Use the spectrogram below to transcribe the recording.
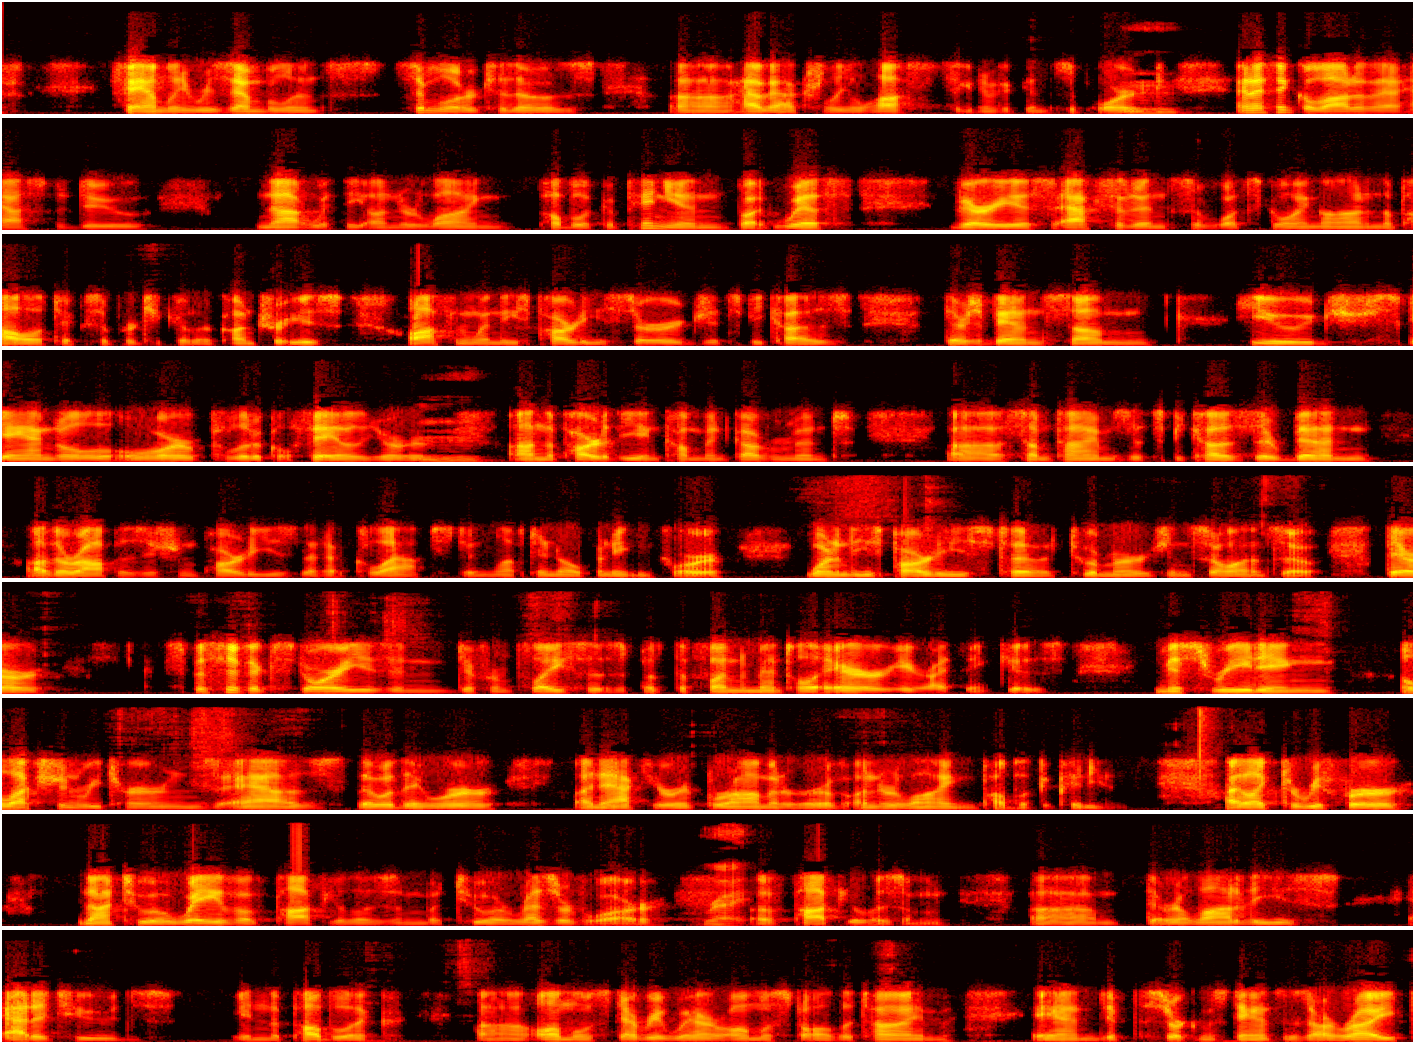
family resemblance, similar to those, uh, have actually lost significant support. Mhm. And I think a lot of that has to do not with the underlying public opinion, but with various accidents of what's going on in the politics of particular countries. Often, when these parties surge, it's because there's been some huge scandal or political failure Mhm. on the part of the incumbent government. Uh, sometimes it's because there have been other opposition parties that have collapsed and left an opening for one of these parties to, to emerge and so on. So there are specific stories in different places, but the fundamental error here, I think, is misreading election returns as though they were an accurate barometer of underlying public opinion. I like to refer not to a wave of populism, but to a reservoir Right. of populism. Um, there are a lot of these attitudes in the public uh, almost everywhere, almost all the time. And if the circumstances are right,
